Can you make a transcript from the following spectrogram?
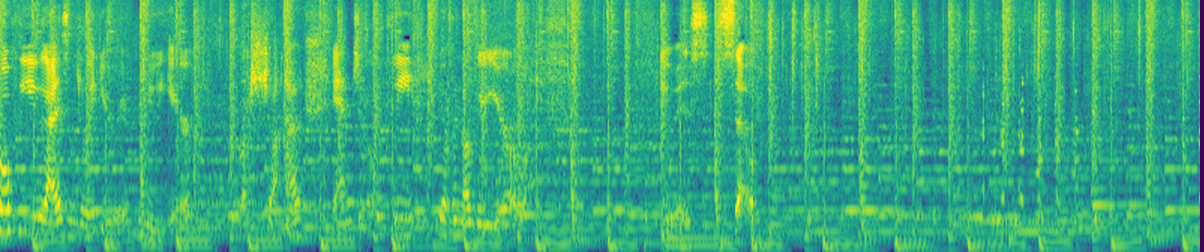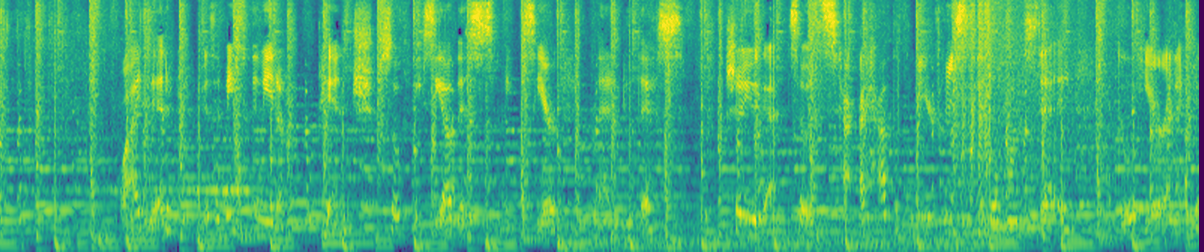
Hopefully, you guys enjoyed your New Year, Rosh Hashanah, and hopefully, you have another year of life. You is so. What I did is I basically made a pinch. So if you see how this makes here, and then do this, I'll show you again. So it's I have the weird. I don't want to stay. I go here and I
